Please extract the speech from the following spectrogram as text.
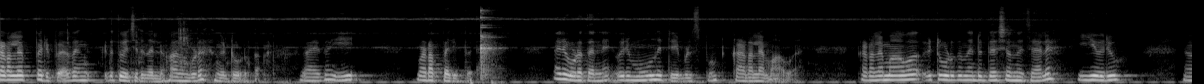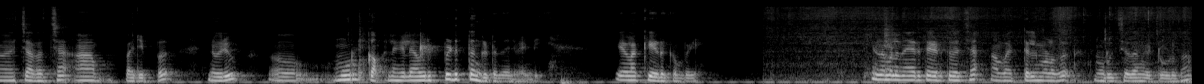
കടലപ്പരിപ്പ് അത് എടുത്ത് വെച്ചിരുന്നല്ലോ അതും കൂടെ അങ്ങ് ഇട്ട് കൊടുക്കാം. അതായത് ഈ വടപ്പരിപ്പ്. അതിന്റെ കൂടെ തന്നെ ഒരു മൂന്ന് ടേബിൾ സ്പൂൺ കടലമാവ്. കടലമാവ് ഇട്ട് കൊടുക്കുന്നതിന്റെ ഉദ്ദേശം എന്ന് വെച്ചാൽ ഈ ഒരു ചതച്ച ആ പരിപ്പ് ഒരു മുറുക്കം അല്ലെങ്കിൽ ആ ഒരു പിടുത്തം കിട്ടുന്നതിന് വേണ്ടി ഇളക്കിയെടുക്കുമ്പോഴേ ഇനി നമ്മൾ നേരത്തെ എടുത്തു വെച്ച ആ വറ്റൽ മുളക് മുറിച്ചതങ്ങ് ഇട്ട് കൊടുക്കാം.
